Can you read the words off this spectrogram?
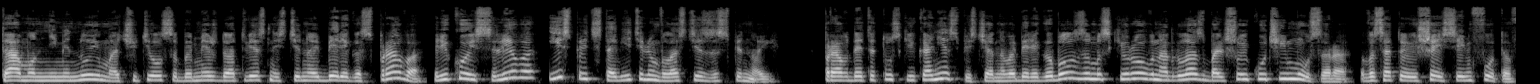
Там он неминуемо очутился бы между отвесной стеной берега справа, рекой слева и с представителем власти за спиной. Правда, этот узкий конец песчаного берега был замаскирован от глаз большой кучей мусора, высотой 6-7 футов,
